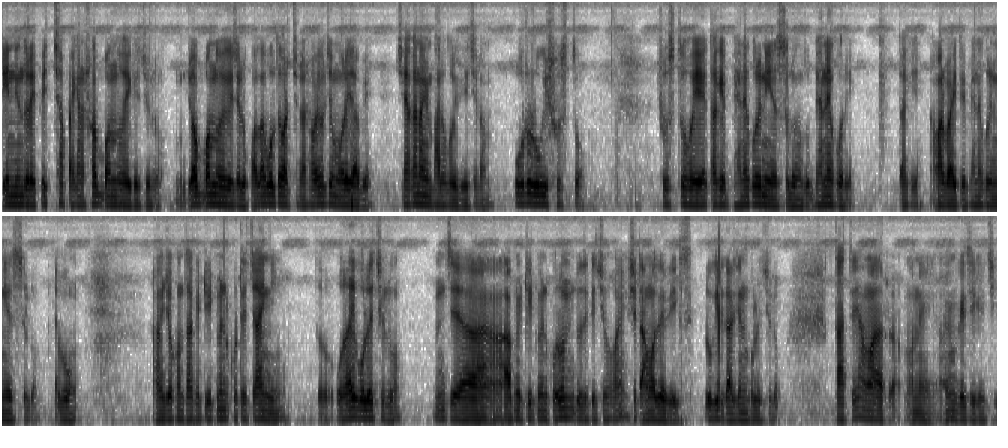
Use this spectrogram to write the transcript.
তিন দিন ধরে পেচ্ছা পায়খানা সব বন্ধ হয়ে গেছিল। জব বন্ধ হয়ে গেছিল, কথা বলতে পারছে না, সবাই বলছে মরে যাবে। সেখানে আমি ভালো করে দিয়েছিলাম। পুরো রোগী সুস্থ। সুস্থ হয়ে তাকে ভ্যানে করে নিয়ে এসেছিল কিন্তু, ভ্যানে করে তাকে আমার বাড়িতে ভ্যানে করে নিয়ে এসেছিল। এবং আমি যখন তাকে ট্রিটমেন্ট করতে চাইনি তো ওরাই বলেছিল যে আপনি ট্রিটমেন্ট করুন যদি কিছু হয়, সেটা আমাদের রিস্ক রুগীর গার্জেন বলেছিল। তাতে আমার মানে আমি বেঁচে গেছি,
